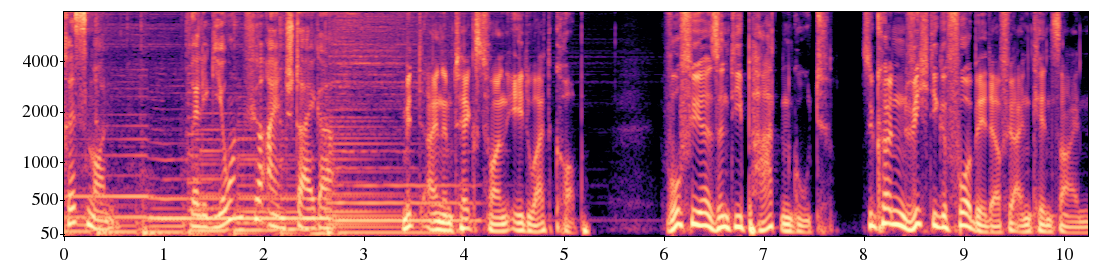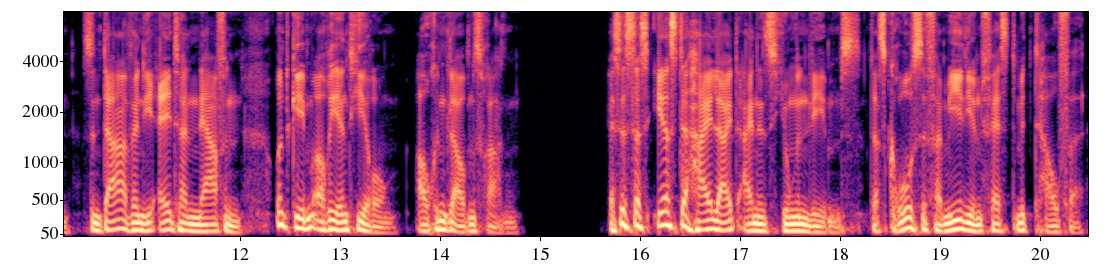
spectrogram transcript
Chris Mon. Religion für Einsteiger. Mit einem Text von Eduard Kopp. Wofür sind die Paten gut? Sie können wichtige Vorbilder für ein Kind sein, sind da, wenn die Eltern nerven und geben Orientierung, auch in Glaubensfragen. Es ist das erste Highlight eines jungen Lebens, das große Familienfest mit Taufe.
